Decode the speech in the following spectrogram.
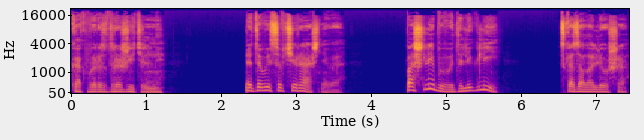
Как вы раздражительны. Это вы со вчерашнего. Пошли бы вы, долегли, — сказал Алеша.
